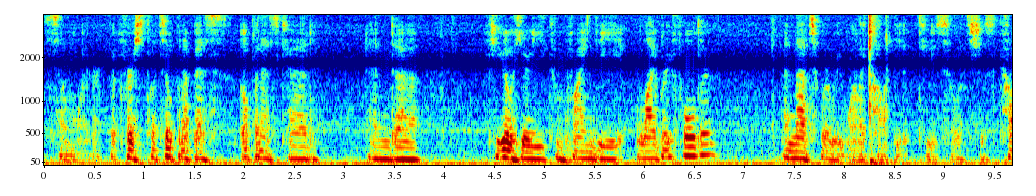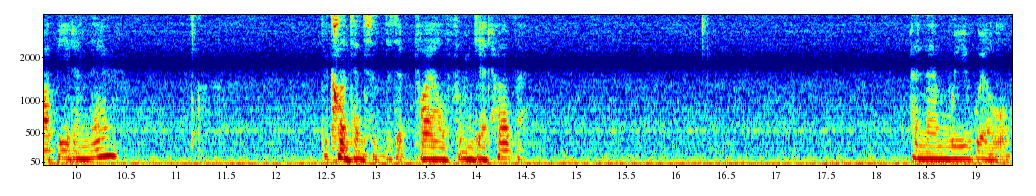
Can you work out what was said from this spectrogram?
somewhere. But first, let's open up S OpenSCAD. And uh, if you go here, you can find the library folder and that's where we want to copy it to. So let's just copy it in there. The contents of the zip file from GitHub. And then we will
